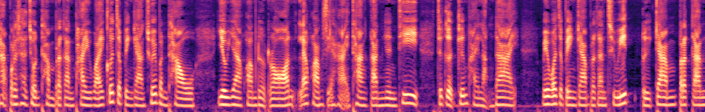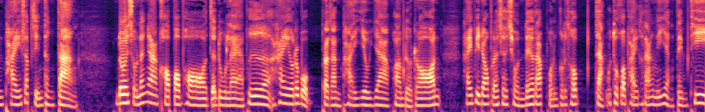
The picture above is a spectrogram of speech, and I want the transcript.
หากประชาชนทำประกันภัยไว้ก็จะเป็นการช่วยบรรเทา เยียวยาความเดือดร้อน และความเสียหายทางการเงินที่จะเกิดขึ้นภายหลังได้ ไม่ว่าจะเป็นการประกันชีวิต หรือการประกันภัยทรัพย์สินต่างๆ โดยสำนักงานคอปพจะดูแลเพื่อให้ระบบประกันภัยเยียวยาความเดือดร้อน ให้พี่น้องประชาชนได้รับผลกระทบจากอุทกภัยครั้งนี้อย่างเต็มที่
